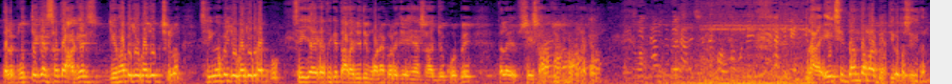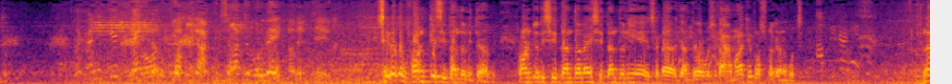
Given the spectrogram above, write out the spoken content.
তাহলে প্রত্যেকের সাথে আগের যেভাবে যোগাযোগ ছিল, সেইভাবে যোগাযোগ রাখব। সেই জায়গা থেকে তারা যদি মনে করে যে হ্যাঁ সাহায্য করবে, তাহলে সেই সাহায্য না, এই সিদ্ধান্ত আমার ব্যক্তিগত সিদ্ধান্ত। সেটা তো ফ্রন্টকে সিদ্ধান্ত নিতে হবে। ফ্রন্ট যদি সিদ্ধান্ত নেয়, সিদ্ধান্ত নিয়ে সেটা জানতে পারব, সেটা আমাকে প্রশ্ন কেন করছে? না,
